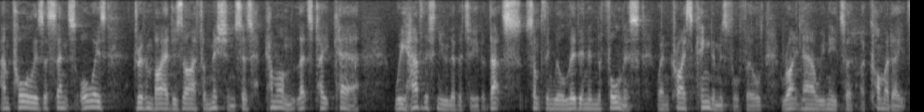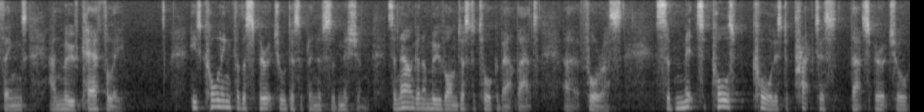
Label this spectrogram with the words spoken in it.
And Paul is, a sense, always driven by a desire for mission, says, Come on, let's take care. We have this new liberty, but that's something we'll live in in the fullness when Christ's kingdom is fulfilled. Right now, we need to accommodate things and move carefully. He's calling for the spiritual discipline of submission. So now I'm going to move on just to talk about that uh, for us. Submit, Paul's call is to practice that spiritual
